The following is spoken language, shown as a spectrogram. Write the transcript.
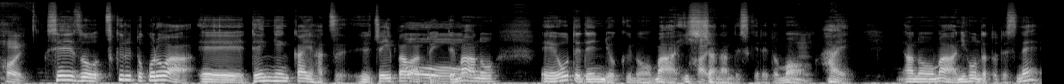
はい、製造、作るところは、えー、電源開発、J パワーといって、まあ、あの、えー、大手電力の、まあ、一社なんですけれども、はい。うんはい、あの、まあ、日本だとですね、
